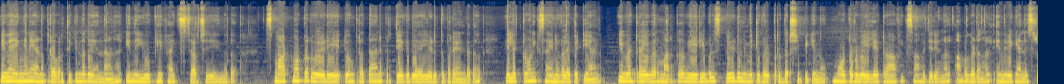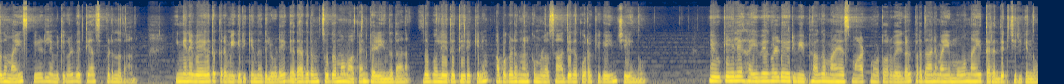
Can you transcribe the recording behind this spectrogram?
ഇവ എങ്ങനെയാണ് പ്രവർത്തിക്കുന്നത് എന്നാണ് ഇന്ന് യു കെ ഫാക്സ് ചർച്ച ചെയ്യുന്നത്. സ്മാർട്ട് മോട്ടോർവേയുടെ ഏറ്റവും പ്രധാന പ്രത്യേകതയായി എടുത്തു പറയേണ്ടത് ഇലക്ട്രോണിക് സൈനുകളെ പറ്റിയാണ്. ഇവ ഡ്രൈവർമാർക്ക് വേരിയബിൾ സ്പീഡ് ലിമിറ്റുകൾ പ്രദർശിപ്പിക്കുന്നു. മോട്ടോർവേയിലെ ട്രാഫിക് സാഹചര്യങ്ങൾ അപകടങ്ങൾ എന്നിവയ്ക്ക് അനുസൃതമായി സ്പീഡ് ലിമിറ്റുകൾ വ്യത്യാസപ്പെടുന്നതാണ്. ഇങ്ങനെ വേഗത ക്രമീകരിക്കുന്നതിലൂടെ ഗതാഗതം സുഗമമാക്കാൻ കഴിയുന്നതാണ്. അതുപോലെ ഇത് തിരക്കിനും അപകടങ്ങൾക്കുമുള്ള സാധ്യത കുറയ്ക്കുകയും ചെയ്യുന്നു. യു കെയിലെ ഹൈവേകളുടെ ഒരു വിഭാഗമായ സ്മാർട്ട് മോട്ടോർവേകൾ പ്രധാനമായും മൂന്നായി തരംതിരിച്ചിരിക്കുന്നു.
